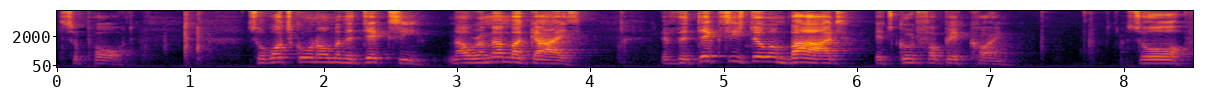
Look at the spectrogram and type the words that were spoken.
support. So what's going on with the Dixie? Now remember, guys, if the Dixie's doing bad, it's good for Bitcoin. So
